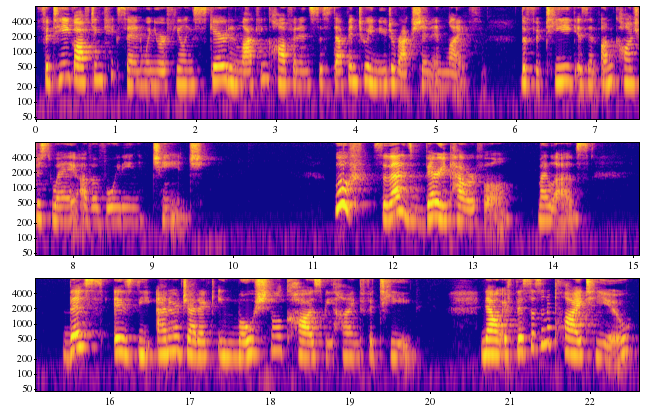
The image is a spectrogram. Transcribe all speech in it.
Fatigue often kicks in when you are feeling scared and lacking confidence to step into a new direction in life. The fatigue is an unconscious way of avoiding change. Woo! So that is very powerful, my loves. This is the energetic, emotional cause behind fatigue. Now, if this doesn't apply to you,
